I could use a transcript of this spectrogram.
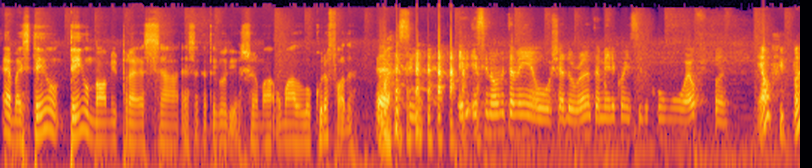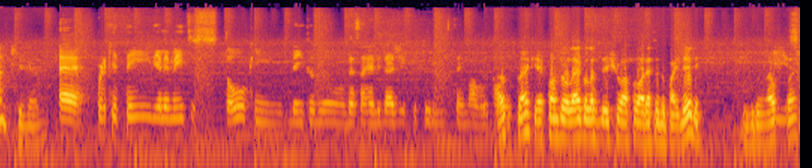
É, mas tem um, tem um nome para essa, essa categoria, chama Uma Loucura Foda. Sim. Ele- esse nome também, o Shadowrun, também ele é conhecido como Elf Punk. Elf punk, velho? É, porque tem elementos Tolkien dentro do- dessa realidade futurista e maluca. Elfpunk é quando o Legolas deixou a floresta do pai dele? E virou um Elfpunk. Isso.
